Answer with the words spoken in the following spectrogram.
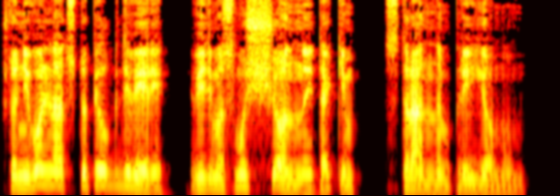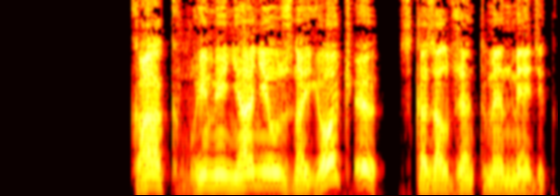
что невольно отступил к двери, видимо, смущенный таким странным приемом. — Как вы меня не узнаете? — сказал джентльмен-медик.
